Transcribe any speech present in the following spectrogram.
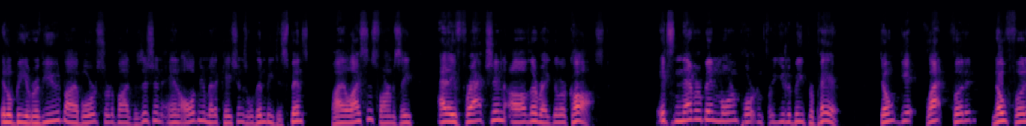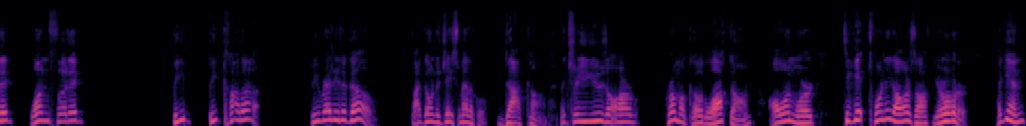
It'll be reviewed by a board certified physician, and all of your medications will then be dispensed by a licensed pharmacy at a fraction of the regular cost. It's never been more important for you to be prepared. Don't get flat footed, no footed, one footed. Be, be caught up. Be ready to go by going to jasemedical.com. Make sure you use our promo code locked on, all one word, to get $20 off your order. Again,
